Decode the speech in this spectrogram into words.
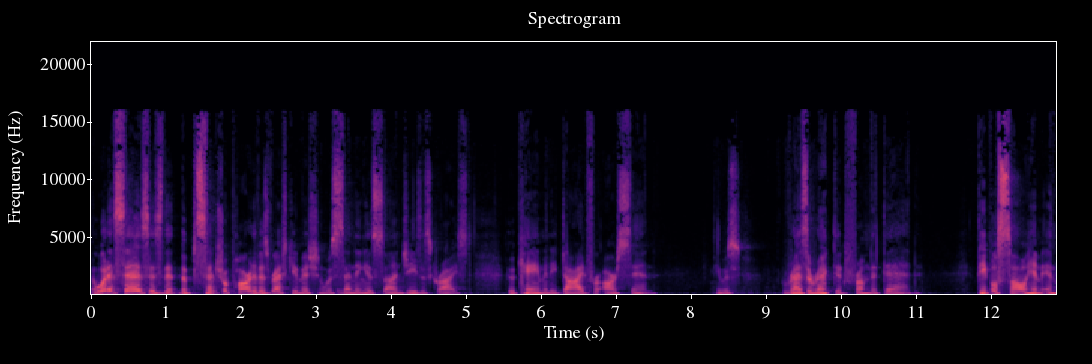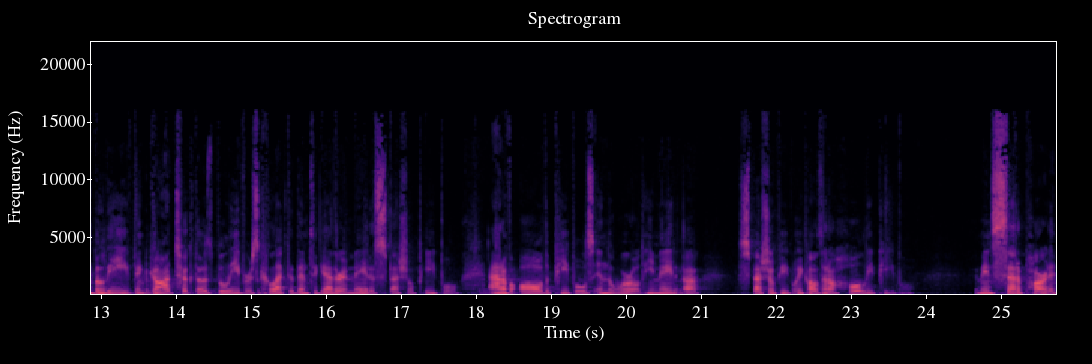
And what it says is that the central part of his rescue mission was sending his son, Jesus Christ, who came and he died for our sin. He was resurrected from the dead. People saw him and believed, and God took those believers, collected them together, and made a special people out of all the peoples in the world. He made a special people. He calls it a holy people. It means set apart, a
